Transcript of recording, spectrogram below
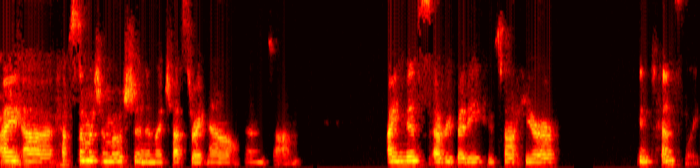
I uh, have so much emotion in my chest right now, and um, I miss everybody who's not here intensely.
